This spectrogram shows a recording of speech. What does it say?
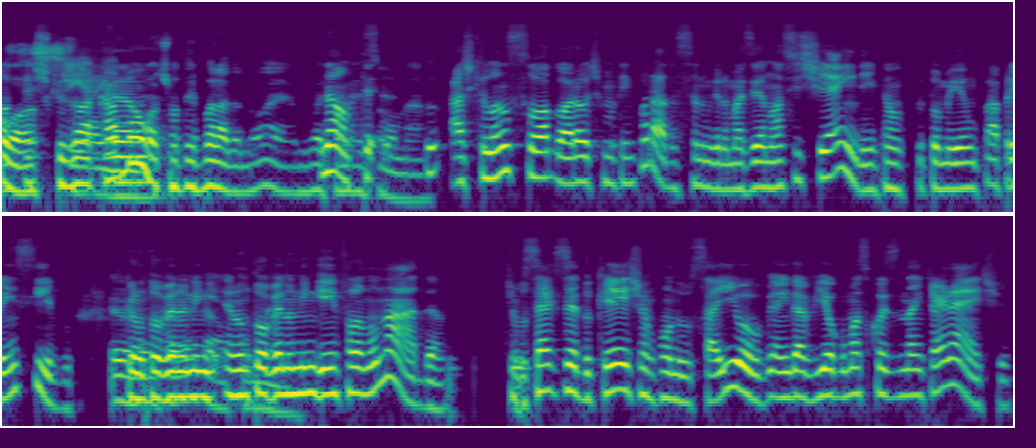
acabou? Acho que já acabou ainda. a última temporada, não é? Vai Não, ter mais te- uma. acho que lançou agora a última temporada, se eu não me engano, mas eu não assisti ainda, então eu tô meio apreensivo. Porque eu não tô vendo, ninguém, eu não tô também. vendo ninguém falando nada. Tipo, Sex Education, quando saiu, eu ainda vi algumas coisas na internet. O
